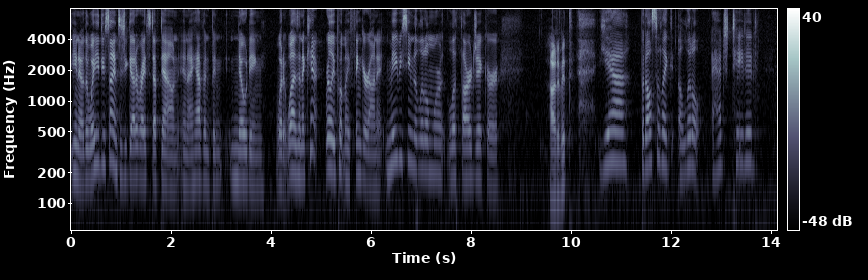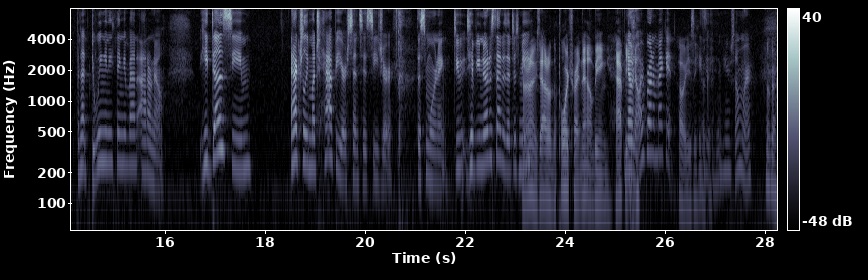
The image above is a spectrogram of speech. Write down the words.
you know, the way you do science is you got to write stuff down, and I haven't been noting what it was, and I can't really put my finger on it. Maybe seemed a little more lethargic, or Out of it. yeah, but also like a little agitated, but not doing anything about it. I don't know. He does seem actually much happier since his seizure this morning. Do you, have you noticed that? Is that just me? I don't know. He's out on the porch right now, being happy. No, no, I brought him back in. oh, easy. He's okay. in here somewhere. Okay.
